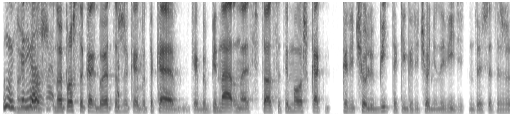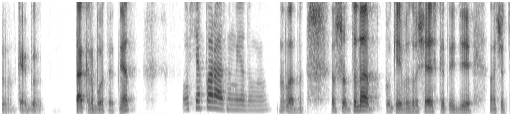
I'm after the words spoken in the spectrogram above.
Ну, Ну и можешь, серьезно. ну просто как бы это же как бы такая как бы бинарная ситуация. Ты можешь как горячо любить, так и горячо ненавидеть. Ну то есть это же как бы так работает, нет? У всех по-разному, я думаю. Ну ладно. Хорошо. Тогда, окей, возвращаясь к этой идее. Значит,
